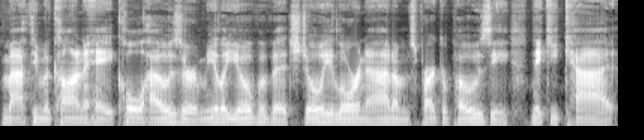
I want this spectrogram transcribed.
Matthew McConaughey, Cole Hauser, Milla Jovovich, Joey Lauren Adams, Parker Posey, Nicky Katt.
